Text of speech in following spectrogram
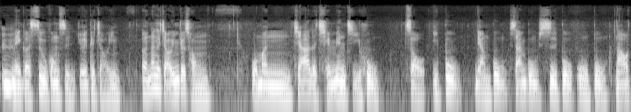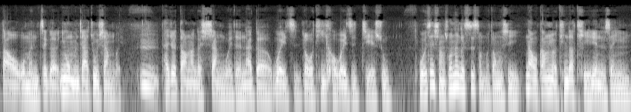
嗯，每个四五公尺有一个脚印，呃，那个脚印就从我们家的前面几户走一步、两步、三步、四步、五步，然后到我们这个，因为我们家住巷尾，嗯他就到那个巷尾的那个位置，楼梯口位置结束。我在想说那个是什么东西？那我刚刚有听到铁链的声音。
